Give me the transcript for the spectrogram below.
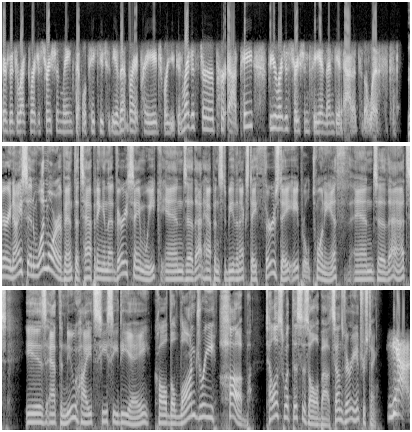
There's a direct registration link that will take you to the Eventbrite page where you can register, per, uh, pay for your registration fee, and then get added to the list. Very nice. And one more event that's happening in that very same week, and uh, that happens to be the next day, Thursday, April 20th. And uh, that is at the New Heights CCDA called the Laundry Hub. Tell us what this is all about. Sounds very interesting. Yeah,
